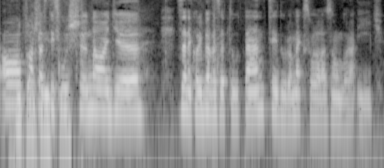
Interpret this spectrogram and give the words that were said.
a fantasztikus nagy zenekari bevezető után c megszólal a zongora így.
